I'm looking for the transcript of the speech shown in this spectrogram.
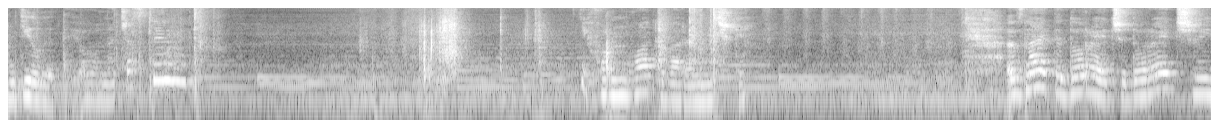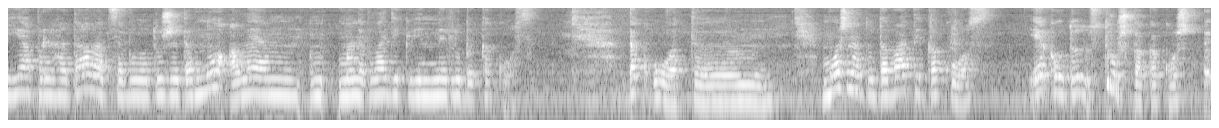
ділити його на частини і формувати варенички. Знаєте, до речі, до речі, я пригадала, це було дуже давно, але у мене Владік він не любить кокос. Так от, ем, можна додавати кокос. Як стружка кокош, е,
